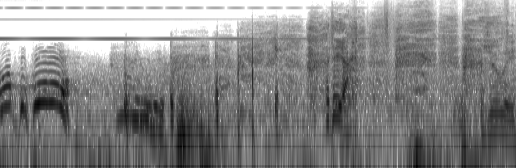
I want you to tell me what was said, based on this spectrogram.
Хлопці, цілі! А ти як? Живий.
